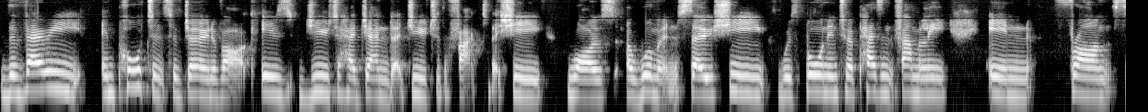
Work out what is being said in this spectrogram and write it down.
the very importance of Joan of Arc is due to her gender, due to the fact that she was a woman. So she was born into a peasant family in France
